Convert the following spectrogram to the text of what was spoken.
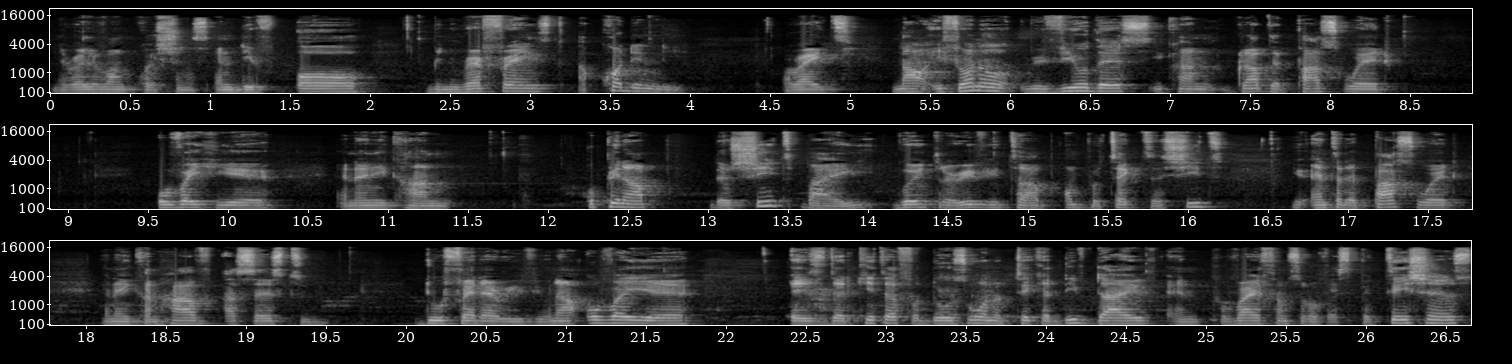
the relevant questions, and they've all been referenced accordingly, all right? Now, if you want to review this, you can grab the password over here, and then you can open up the sheet by going to the review tab, unprotect the sheet, you enter the password, and you can have access to do further review. Now over here is dedicated for those who want to take a deep dive and provide some sort of expectations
